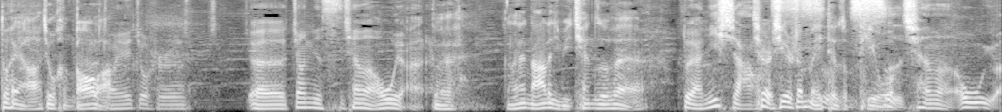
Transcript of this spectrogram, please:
对啊，就很高了。等于就是呃将近四千万欧元。对，可能还拿了一笔签字费。对啊，你想，切尔西是真没怎么踢过四千万欧元。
